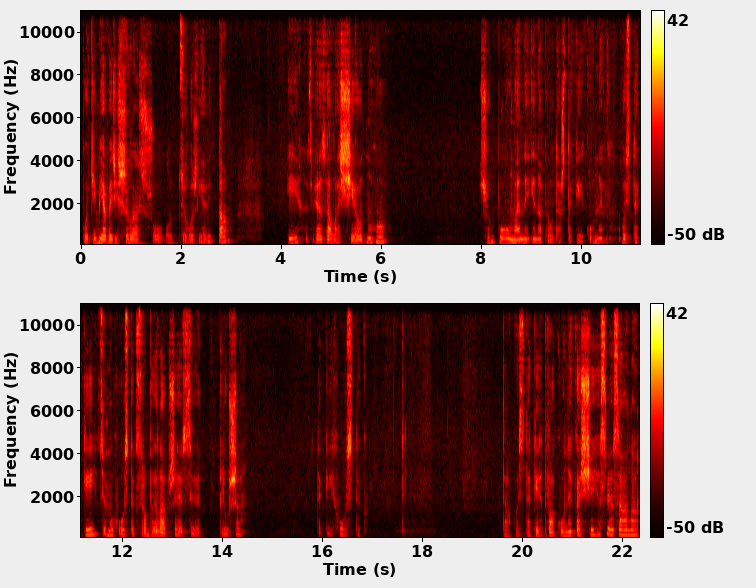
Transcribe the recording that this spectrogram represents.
Потім я вирішила, що от цього ж я віддам. І зв'язала ще одного, щоб був у мене і на продаж такий коник. Ось такий, цьому хвостик зробила вже з плюша. Такий хвостик. Так, ось таких два коника ще я зв'язала.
